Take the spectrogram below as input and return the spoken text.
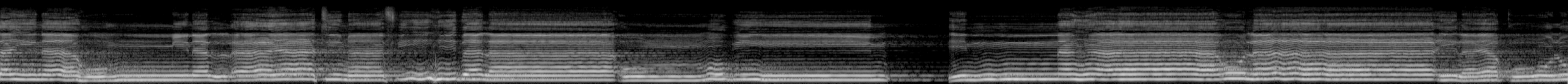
وآتيناهم من الآيات ما فيه بلاء مبين إن هؤلاء ليقولون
